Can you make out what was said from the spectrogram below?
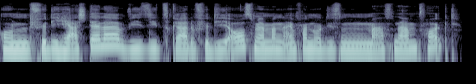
Und für die Hersteller, wie sieht es gerade für die aus, wenn man einfach nur diesen Maßnahmen folgt?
